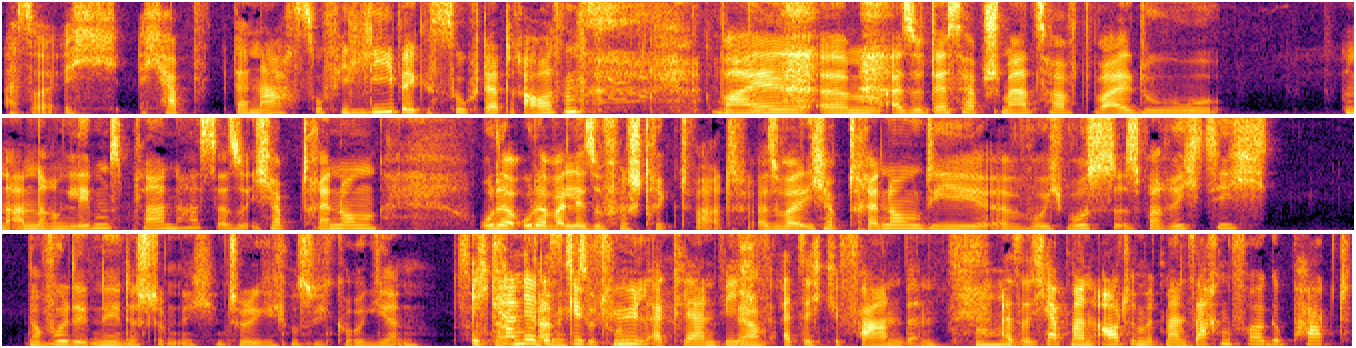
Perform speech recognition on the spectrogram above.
Also ich, ich habe danach so viel Liebe gesucht da draußen. Weil, ähm, also deshalb schmerzhaft, weil du einen anderen Lebensplan hast. Also ich habe Trennung oder, oder weil ihr so verstrickt wart. Also weil ich habe Trennung, die, äh, wo ich wusste, es war richtig. Obwohl, nee, das stimmt nicht. Entschuldige, ich muss mich korrigieren. Ich kann dir das Gefühl erklären, wie ja. ich, als ich gefahren bin. Mhm. Also ich habe mein Auto mit meinen Sachen vollgepackt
